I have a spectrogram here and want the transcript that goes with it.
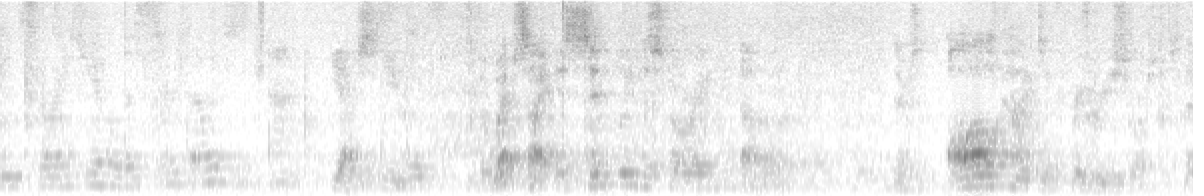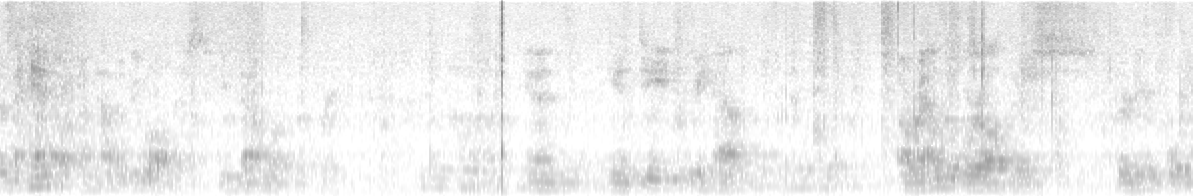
main stories, do you have a list of those? Yes, you, the website is simplythestory.org. There's all kinds of free resources. There's a handbook on how to do all this, you can download for free. Uh, And indeed, we have, around the world, there's thirty or forty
